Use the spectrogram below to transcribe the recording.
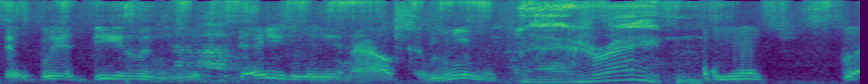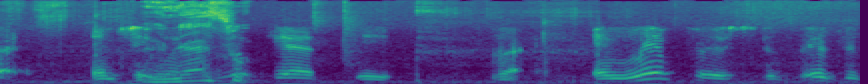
that, we're dealing with daily in our community. That's right. And then, right. And see, and that's look at the right. in Memphis, if the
